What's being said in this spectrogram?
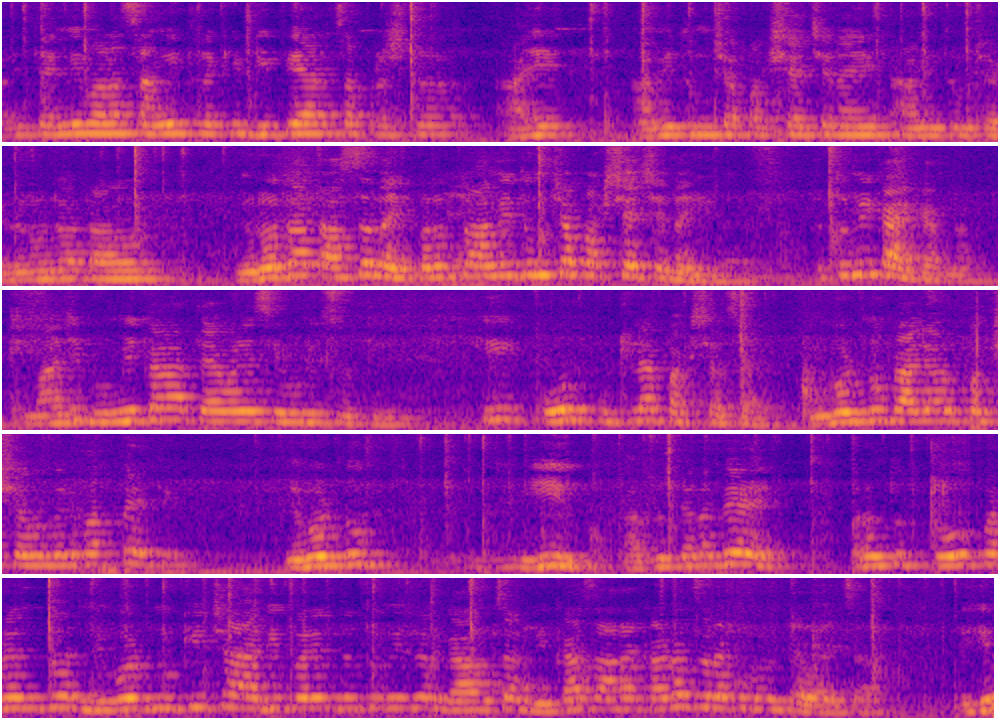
आणि त्यांनी मला सांगितलं की डी पी आरचा प्रश्न आहे आम्ही तुमच्या पक्षाचे नाहीत आम्ही तुमच्या विरोधात आहोत. विरोधात असं नाही परंतु आम्ही तुमच्या पक्षाचे नाही तर तुम्ही काय करणार? माझी भूमिका त्यावेळेस एवढीच होती की कोण कुठल्या पक्षाचा आहे? निवडणूक आल्यावर पक्ष वगैरे बघता येतील. निवडणूक येईल अजून त्याला वेळ आहे. परंतु तोपर्यंत निवडणुकीच्या आधीपर्यंत तुम्ही जर गावचा विकास आराखडाच रखडून ठेवायचा तर हे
